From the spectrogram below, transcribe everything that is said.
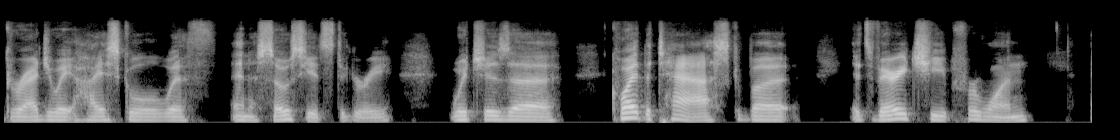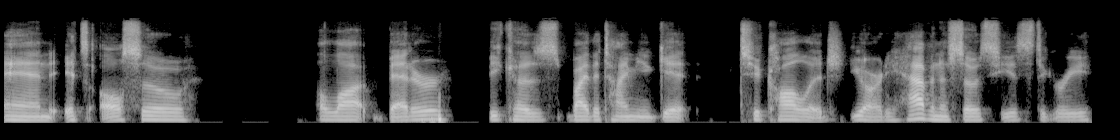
graduate high school with an associate's degree, which is a quite the task, but it's very cheap for one. And it's also a lot better because by the time you get to college, you already have an associate's degree.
